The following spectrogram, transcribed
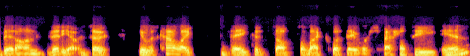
bid on video. And so it was kind of like they could self select what they were specialty in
